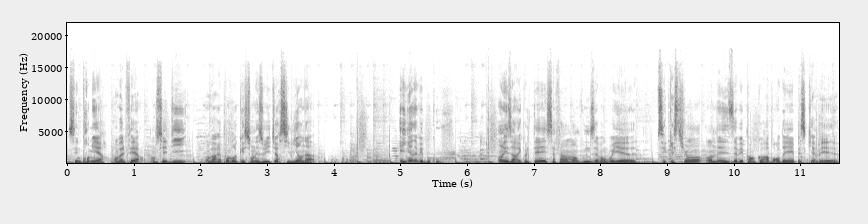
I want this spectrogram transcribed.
c'est une première, on va le faire. On s'est dit, on va répondre aux questions des auditeurs s'il y en a. Et il y en avait beaucoup. On les a récoltées, ça fait un moment que vous nous avez envoyé euh, ces questions, on ne les avait pas encore abordées parce qu'il y avait euh,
